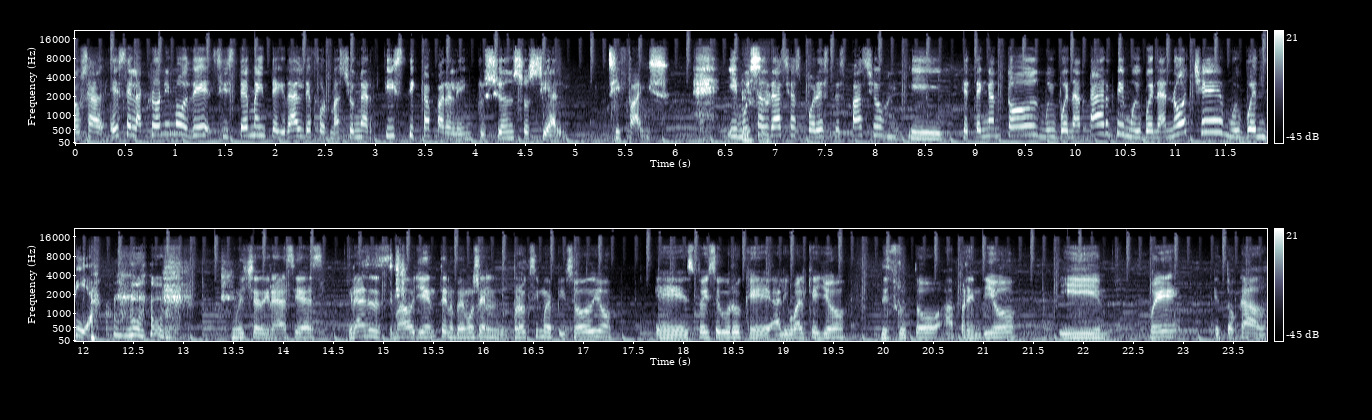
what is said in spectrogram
o sea, es el acrónimo de Sistema Integral de Formación Artística para la Inclusión Social, CIFAIS. Y muchas gracias por este espacio y que tengan todos muy buena tarde, muy buena noche, muy buen día. Muchas gracias. Gracias, estimado oyente. Nos vemos en el próximo episodio. Eh, estoy seguro que, al igual que yo, disfrutó, aprendió y fue tocado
